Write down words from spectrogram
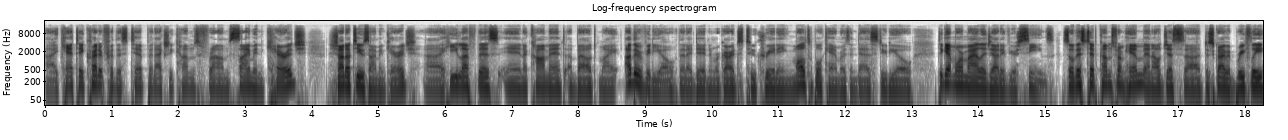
I can't take credit for this tip. It actually comes from Simon Carriage. Shout out to you, Simon Carriage. Uh, he left this in a comment about my other video that I did in regards to creating multiple cameras in Daz Studio to get more mileage out of your scenes. So this tip comes from him, and I'll just uh, describe it briefly.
